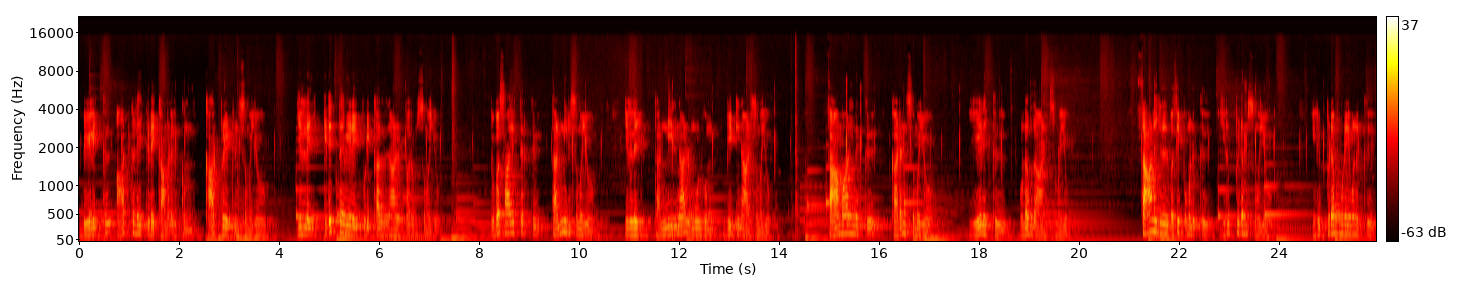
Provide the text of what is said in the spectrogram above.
வேலைக்கு ஆட்களே கிடைக்காமல் இருக்கும் கார்ப்பரேட்டின் சுமையோ. இல்லை கிடைத்த வேலை பிடிக்காததினால் வரும் சுமையோ. விவசாயத்திற்கு தண்ணீர் சுமையோ. இல்லை தண்ணீரினால் மூழ்கும் வீட்டினால் சுமையோ. சாமானியனுக்கு கடன் சுமையோ. ஏழைக்கு உணவுதான் சுமையோ. சாலையில் வசிப்பவனுக்கு இருப்பிடம் சுமையோ? இருப்பிடம் உடையவனுக்கு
